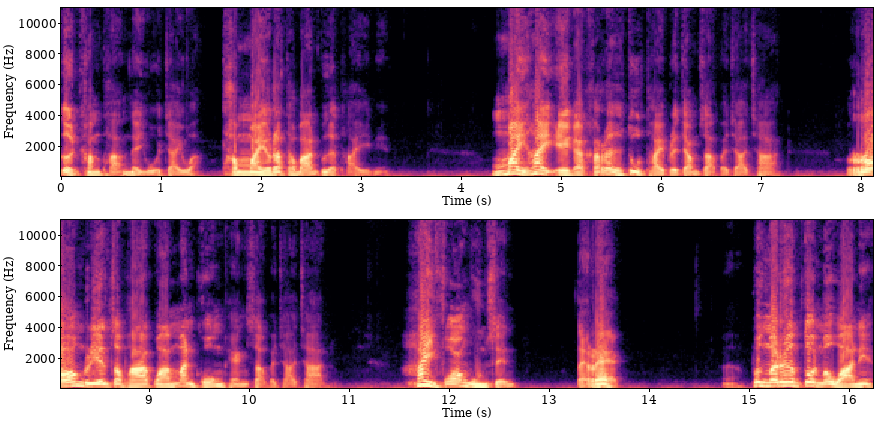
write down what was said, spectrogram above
เกิดคำถามในหัวใจว่าทำไมรัฐบาลเพื่อไทยเนี่ย ไม่ให้เอกอัครราชทูตไทยประจำสหประชาชาติ ร้องเรียนสภาความมั่นคงแห่งสหประชาชาติ ให้ฟ้องฮุนเซนแต่แรก เพิ่งมาเริ่มต้นเมื่อวานเนี่ย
